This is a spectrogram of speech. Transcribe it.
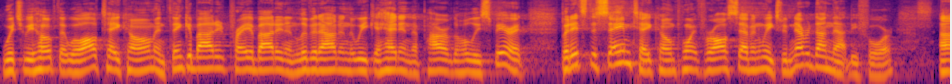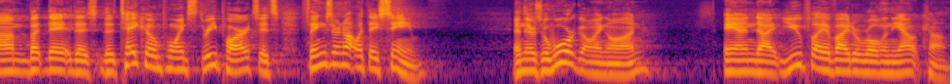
which we hope that we'll all take home and think about it, pray about it, and live it out in the week ahead in the power of the Holy Spirit. But it's the same take home point for all seven weeks. We've never done that before. Um, but the, the, the take home point's three parts it's things are not what they seem, and there's a war going on, and uh, you play a vital role in the outcome.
